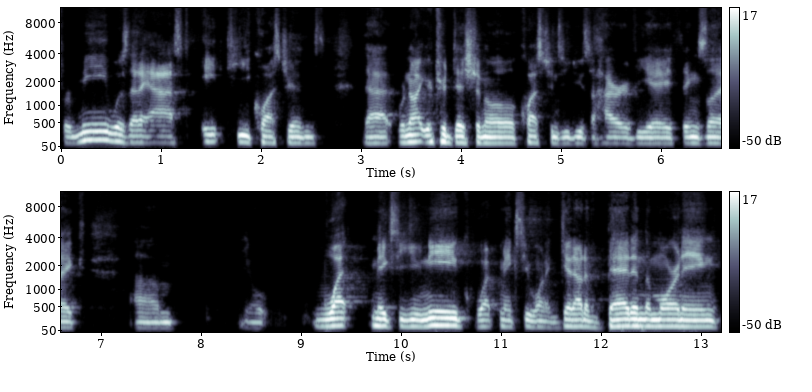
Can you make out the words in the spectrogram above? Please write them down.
for me was that I asked eight key questions that were not your traditional questions you'd use to hire a VA. Things like, um, you know, what makes you unique what makes you want to get out of bed in the morning?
